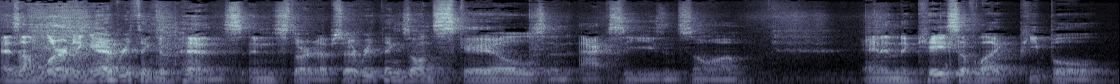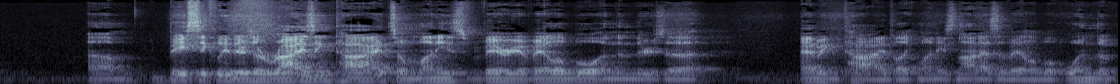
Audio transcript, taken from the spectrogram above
as I'm learning, everything depends in startups. So everything's on scales and axes and so on. And in the case of like people, um, basically, there's a rising tide, so money's very available, and then there's a ebbing tide, like money's not as available. When the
